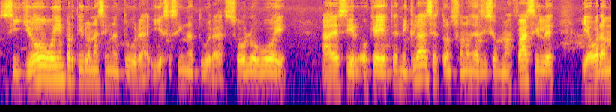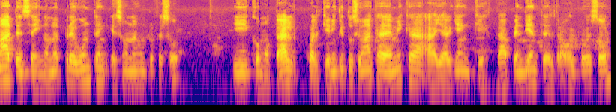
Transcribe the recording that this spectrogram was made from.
si yo voy a impartir una asignatura y esa asignatura solo voy a decir, ok, esta es mi clase, estos son los ejercicios más fáciles y ahora mátense y no me pregunten, eso no es un profesor. Y como tal, cualquier institución académica hay alguien que está pendiente del trabajo del profesor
